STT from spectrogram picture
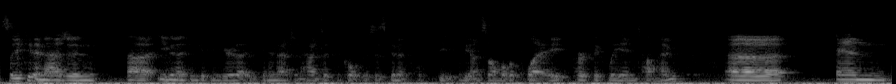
So you can imagine, uh, even I think if you hear that, you can imagine how difficult this is going to be for the ensemble to play perfectly in time. Uh, and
